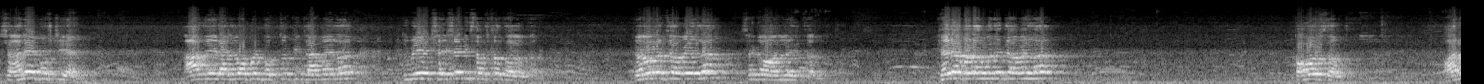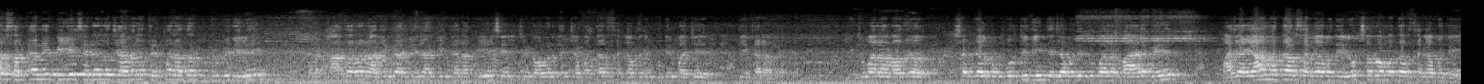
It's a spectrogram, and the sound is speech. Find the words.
अशा अनेक गोष्टी आहेत. आजही राजू आपण बघतो की ज्या वेळेला तुम्ही एक शैक्षणिक संस्था चालवता करोनाच्या वेळेला सगळं ऑनलाईन चालू त्या त्यावेळेला पॉवर चालतं भारत सरकारने बी एस एन एलला ज्यावेळेला त्रेपन्न हजार कोटी रुपये दिले. त्याला खासदारांना अधिकार दिला की त्यांना बी एस एन एलचे टॉवर त्यांच्या मतदारसंघामध्ये कुठे पाहिजे ते करावं. मी तुम्हाला माझं संकल्प पूर्ती देईन. त्याच्यामध्ये तुम्हाला पाहायला मिळेल. माझ्या या मतदारसंघामध्ये लोकसभा मतदारसंघामध्ये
